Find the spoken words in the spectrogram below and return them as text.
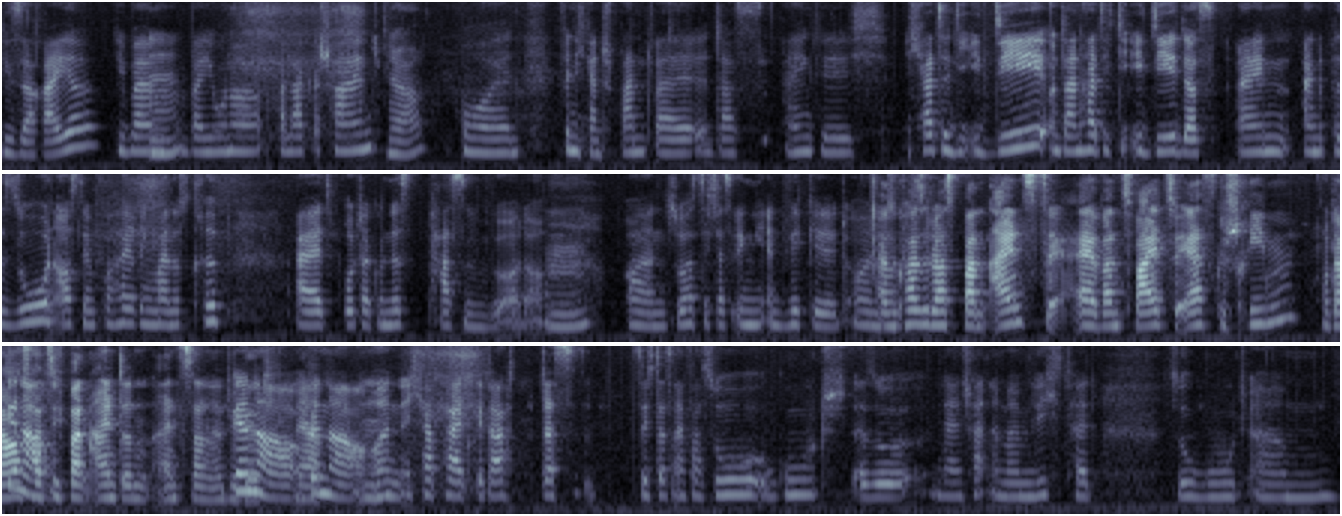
dieser Reihe, die beim Bayona Verlag erscheint. Ja. Und finde ich ganz spannend, weil das eigentlich. Ich hatte die Idee und dann hatte ich die Idee, dass ein, eine Person aus dem vorherigen Manuskript als Protagonist passen würde. Und so hat sich das irgendwie entwickelt. Und Also quasi, du hast Band 1, zu, äh, Band 2 zuerst geschrieben und daraus Genau. hat sich Band 1 dann, 1 dann entwickelt. Genau, ja. genau. Mhm. Und ich habe halt gedacht, dass sich das einfach so gut, also dein Schatten in meinem Licht halt so gut ähm,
